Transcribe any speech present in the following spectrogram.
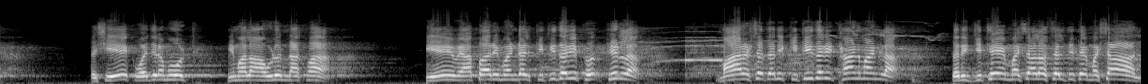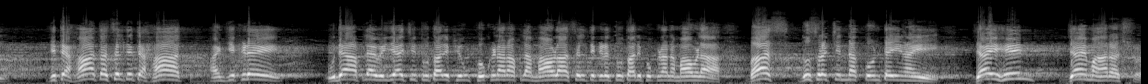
तशी एक वज्रमोठ ही मला आवडून दाखवा. की हे व्यापारी मंडळ किती जरी फिरलं. महाराष्ट्र त्यांनी किती जरी ठाण मांडला. तरी जिथे मशाल असेल तिथे मशाल जिथे हात असेल तिथे हात. आणि जिकडे उद्या आपल्या विजयाची तुतारी फुकणार आपला मावळा असेल तिकडे तुतारी फुकणारा मावळा. बस दुसरं चिन्ह कोणतंही नाही. जय हिंद जय महाराष्ट्र.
